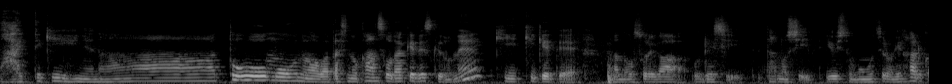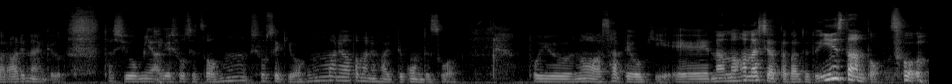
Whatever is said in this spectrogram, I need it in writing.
入ってきひねな。と思うのは私の感想だけですけどね。聞聞けてあのそれが嬉しい楽しいっていう人ももちろんいはるからあれなんやけど私読み上げ小説はほん書籍はほんまに頭に入ってこんですわ。というのはさておき、えー、何の話やったかというとインスタント。そう。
